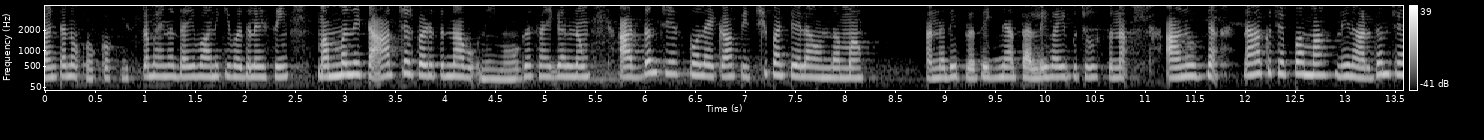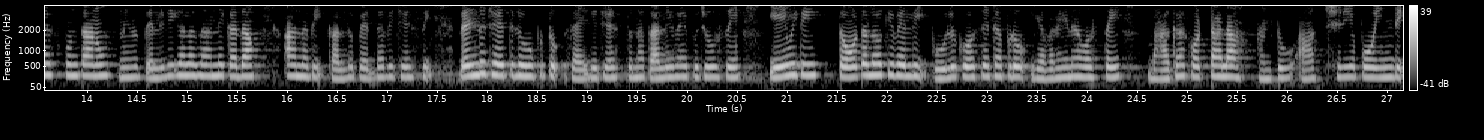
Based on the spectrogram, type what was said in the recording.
గంటను ఒక్కొక్క ఇష్టమైన దైవానికి వదిలేసి మమ్మల్ని టార్చర్ పెడుతున్నావు నీ మూగ సైగలను అర్థం చేసుకోలేక పిచ్చి పట్టేలా ఉందమ్మా. అన్నది ప్రతిజ్ఞ తల్లి వైపు చూస్తున్న అనుజ్ఞ నాకు చెప్పమ్మా నేను అర్థం చేసుకుంటాను నేను తెలివిగలదాన్ని కదా అన్నది కళ్ళు పెద్దవి చేసి రెండు చేతులు ఊపుతూ సైగ చేస్తున్న తల్లి వైపు చూసి ఏమిటి? తోటలోకి వెళ్ళి పూలు కోసేటప్పుడు ఎవరైనా వస్తే బాగా కొట్టాలా? అంటూ ఆశ్చర్యపోయింది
